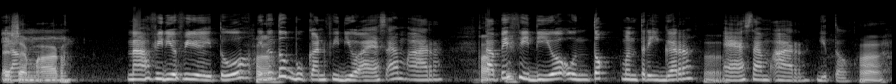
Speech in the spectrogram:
yang. Nah video-video itu Hah? itu tuh bukan video ASMR, Tapi? tapi, video untuk men-trigger Hah. ASMR gitu. Ah,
